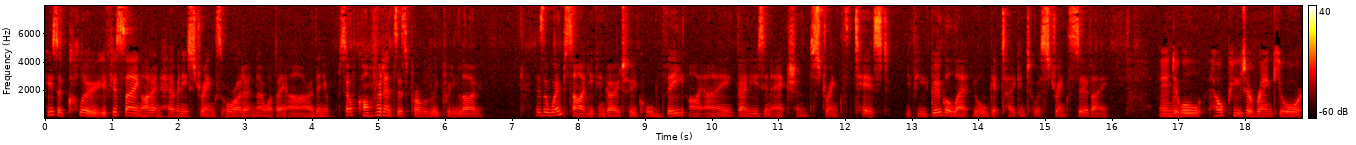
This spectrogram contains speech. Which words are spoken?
Here's a clue. If you're saying, I don't have any strengths or I don't know what they are, then your self confidence is probably pretty low. There's a website you can go to called VIA, Values in Action Strengths Test. If you Google that, you'll get taken to a strengths survey and it will help you to rank your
